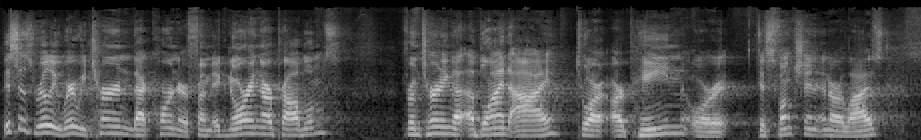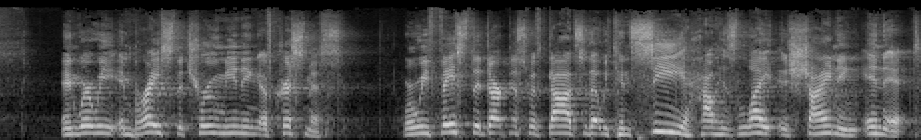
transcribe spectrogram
this is really where we turn that corner from ignoring our problems, from turning a, a blind eye to our, our pain or dysfunction in our lives, and where we embrace the true meaning of Christmas, where we face the darkness with God so that we can see how His light is shining in it.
